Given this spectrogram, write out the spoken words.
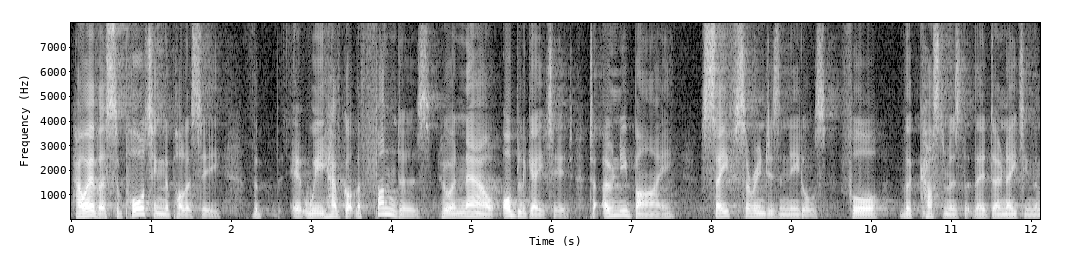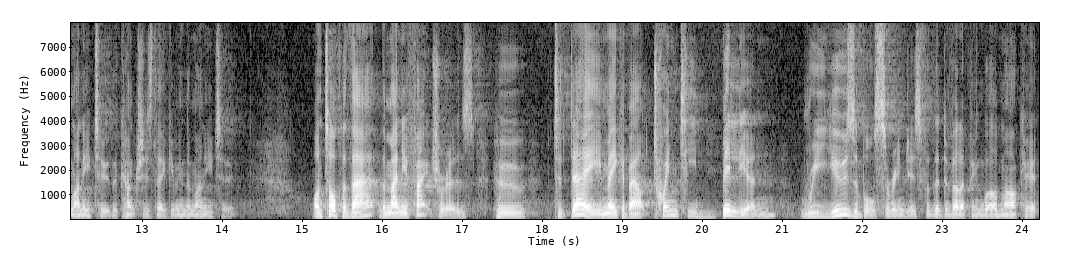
However, supporting the policy, the, it, we have got the funders who are now obligated to only buy safe syringes and needles for the customers that they're donating the money to, the countries they're giving the money to. On top of that, the manufacturers who today make about 20 billion reusable syringes for the developing world market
